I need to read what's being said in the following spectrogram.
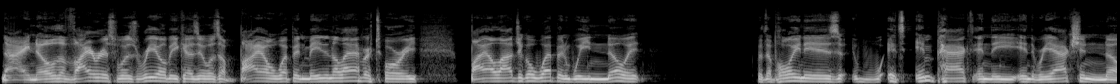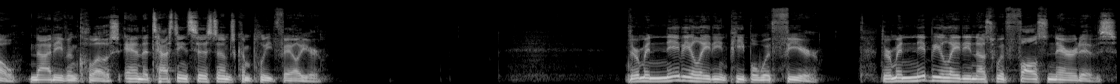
Now, I know the virus was real because it was a bioweapon made in a laboratory, biological weapon. We know it. But the point is, its impact in the in the reaction, no, not even close. And the testing systems, complete failure. They're manipulating people with fear. They're manipulating us with false narratives.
